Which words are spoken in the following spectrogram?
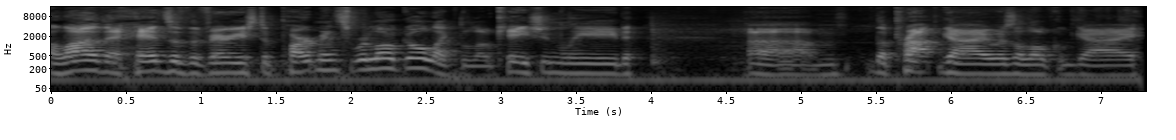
a lot of the heads of the various departments were local, like the location lead. Um, the prop guy was a local guy,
